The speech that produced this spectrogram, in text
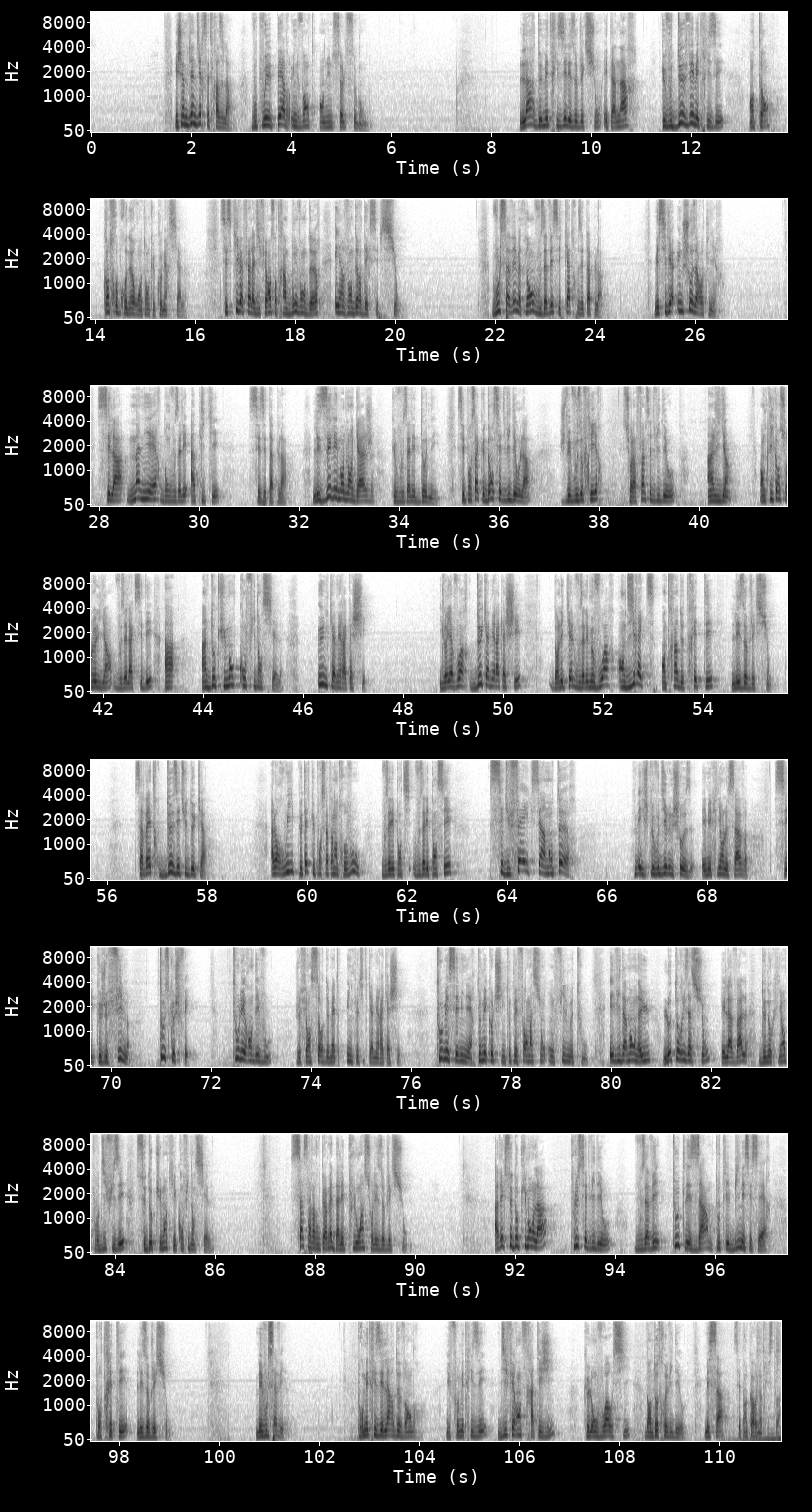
Et j'aime bien dire cette phrase-là. Vous pouvez perdre une vente en une seule seconde. L'art de maîtriser les objections est un art que vous devez maîtriser en tant qu'entrepreneur ou en tant que commercial. C'est ce qui va faire la différence entre un bon vendeur et un vendeur d'exception. Vous le savez maintenant, vous avez ces quatre étapes-là. Mais s'il y a une chose à retenir, c'est la manière dont vous allez appliquer ces étapes-là, les éléments de langage que vous allez donner. C'est pour ça que dans cette vidéo-là, je vais vous offrir, sur la fin de cette vidéo, un lien. En cliquant sur le lien, vous allez accéder à un document confidentiel une caméra cachée. Il va y avoir deux caméras cachées dans lesquelles vous allez me voir en direct en train de traiter les objections. Ça va être deux études de cas. Alors oui, peut-être que pour certains d'entre vous, vous allez, penser, c'est du fake, c'est un menteur. Mais je peux vous dire une chose, et mes clients le savent, c'est que je filme tout ce que je fais. Tous les rendez-vous, je fais en sorte de mettre une petite caméra cachée. Tous mes séminaires, tous mes coachings, toutes mes formations, on filme tout. Évidemment, on a eu l'autorisation et l'aval de nos clients pour diffuser ce document qui est confidentiel. Ça, ça va vous permettre d'aller plus loin sur les objections. Avec ce document-là, plus cette vidéo, vous avez toutes les armes, toutes les billes nécessaires pour traiter les objections. Mais vous le savez, pour maîtriser l'art de vendre, il faut maîtriser différentes stratégies que l'on voit aussi dans d'autres vidéos. Mais ça, c'est encore une autre histoire.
